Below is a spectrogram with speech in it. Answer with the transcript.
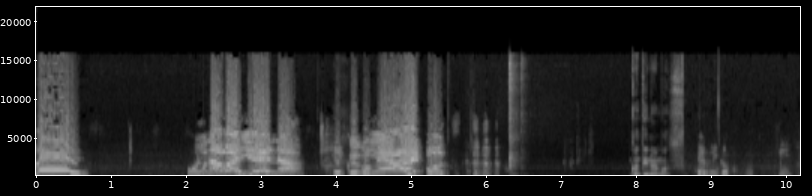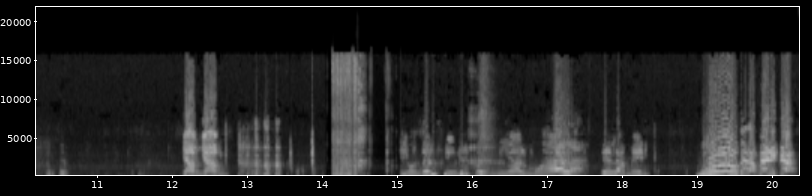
vez Una ballena que comía iPods. Continuemos. Qué rico. Sí. Yam yam. Y un delfín que comía almohadas de la América. ¡Uh! ¡De la América!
